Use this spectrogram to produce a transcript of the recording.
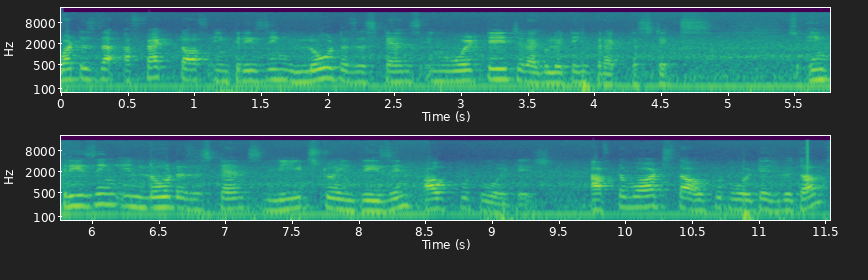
what is the effect of increasing load resistance in voltage regulating characteristics? So increasing in load resistance leads to increase in output voltage. Afterwards the output voltage becomes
